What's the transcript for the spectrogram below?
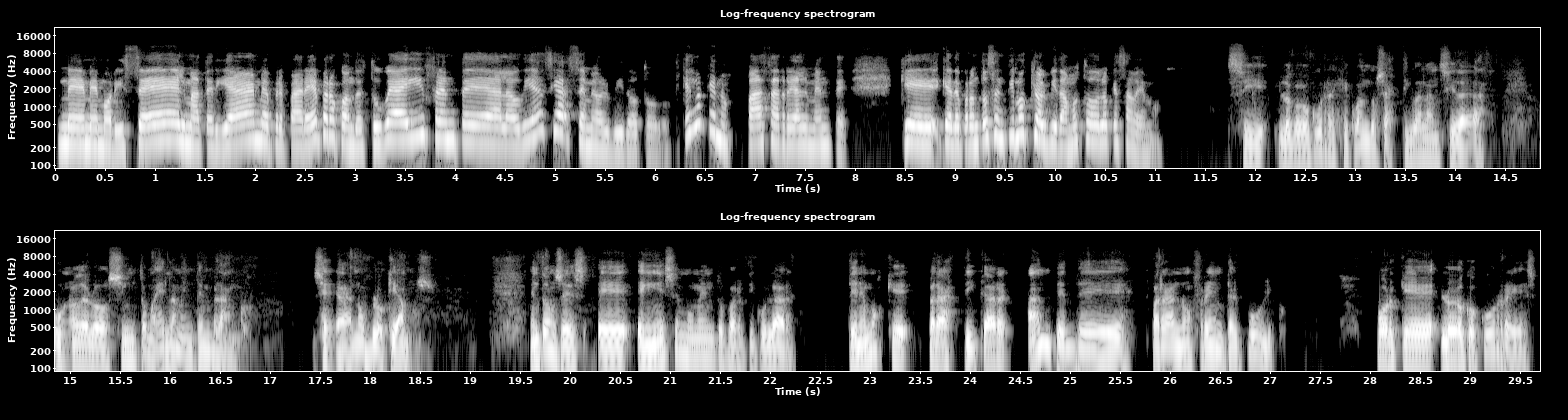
me memoricé el material, me preparé, pero cuando estuve ahí frente a la audiencia se me olvidó todo. ¿Qué es lo que nos pasa realmente? Que, que de pronto sentimos que olvidamos todo lo que sabemos. Sí, lo que ocurre es que cuando se activa la ansiedad, uno de los síntomas es la mente en blanco. O sea, nos bloqueamos. Entonces, eh, en ese momento particular, tenemos que practicar antes de pararnos frente al público. Porque lo que ocurre es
